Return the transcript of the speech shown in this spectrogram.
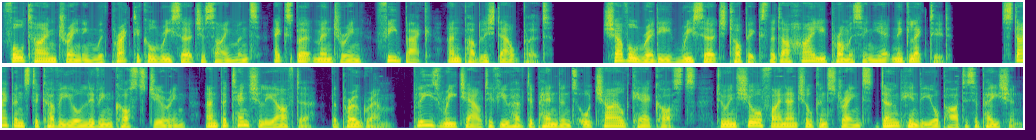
full time training with practical research assignments, expert mentoring, feedback, and published output. Shovel ready research topics that are highly promising yet neglected. Stipends to cover your living costs during, and potentially after, the program. Please reach out if you have dependents or childcare costs to ensure financial constraints don't hinder your participation.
